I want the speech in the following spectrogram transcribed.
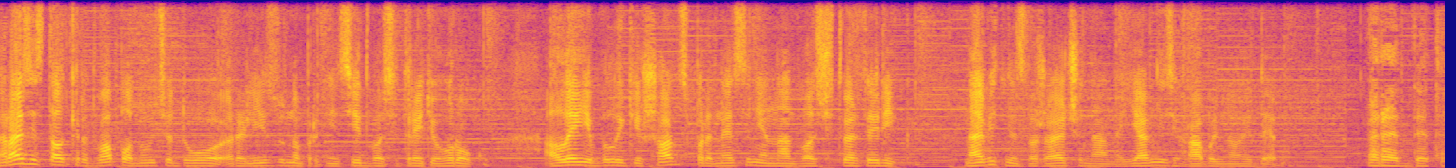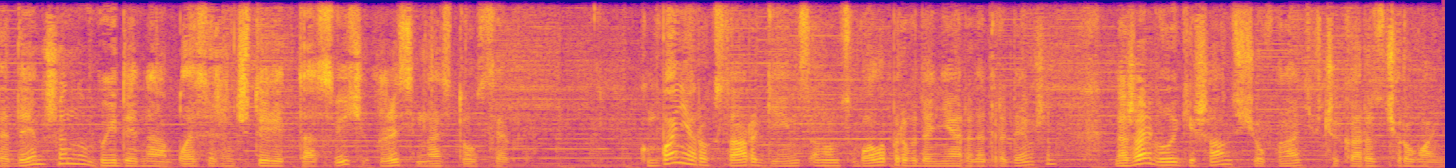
Наразі Stalker 2 планується до релізу наприкінці 2023 року, але є великий шанс перенесення на 2024 рік, навіть незважаючи на наявність грабельної демо. Red Dead Redemption вийде на PlayStation 4 та Switch вже 17 серпня. Компанія Rockstar Games анонсувала переведення Red Dead Redemption. На жаль, великий шанс, що у фанатів чекає розчарування.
